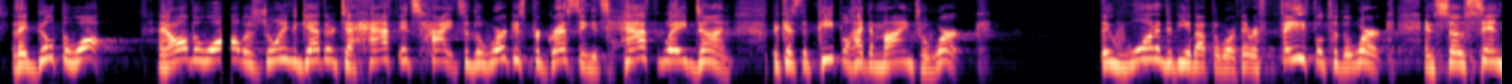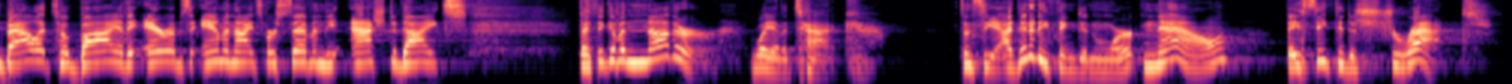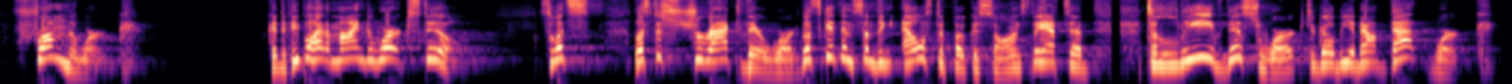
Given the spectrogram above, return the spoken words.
but they built the wall. And all the wall was joined together to half its height. So the work is progressing. It's halfway done because the people had the mind to work. They wanted to be about the work. They were faithful to the work. And so Sanballat, Tobiah, the Arabs, the Ammonites, verse 7, the Ashdodites, they think of another way of attack. Since the identity thing didn't work, now they seek to distract from the work. Okay, the people had a mind to work still. So let's let's distract their work. Let's give them something else to focus on so they have to, to leave this work to go be about that work.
